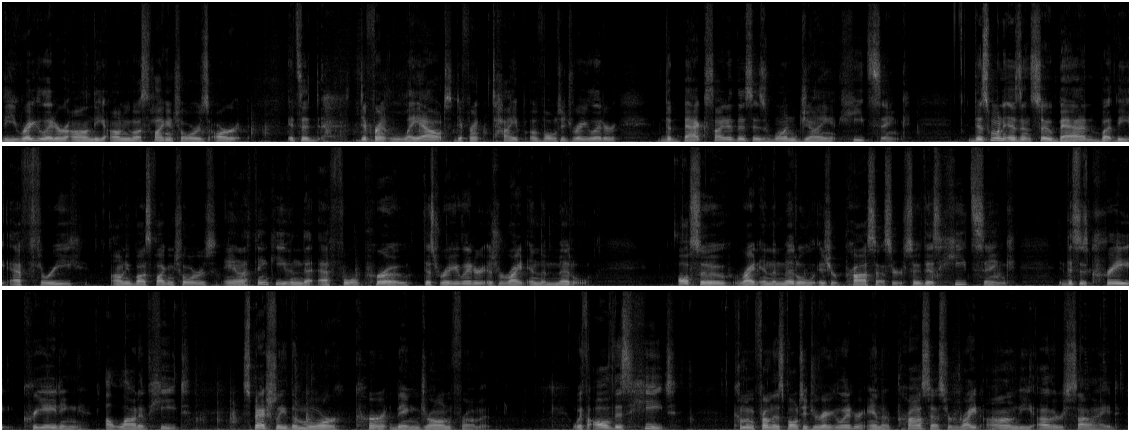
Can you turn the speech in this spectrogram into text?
the regulator on the Omnibus flight controllers are it's a different layout, different type of voltage regulator. The backside of this is one giant heat sink. This one isn't so bad, but the F3 Omnibus flight controllers, and I think even the F4 Pro, this regulator is right in the middle. Also, right in the middle is your processor. So this heat sink, this is creating a lot of heat, especially the more current being drawn from it. With all this heat, coming from this voltage regulator and the processor right on the other side,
